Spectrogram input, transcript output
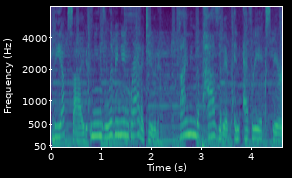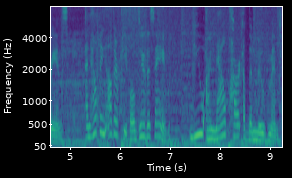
The Upside means living in gratitude finding the positive in every experience, and helping other people do the same. You are now part of the movement.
